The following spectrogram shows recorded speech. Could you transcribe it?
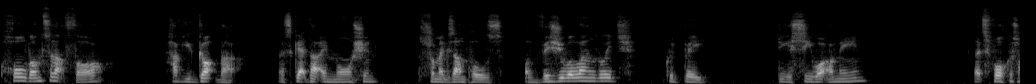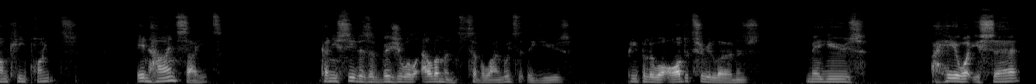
hold on to that thought, have you got that? Let's get that in motion. Some examples of visual language could be do you see what I mean? Let's focus on key points. In hindsight, can you see there's a visual element to the language that they use? People who are auditory learners may use I hear what you say,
